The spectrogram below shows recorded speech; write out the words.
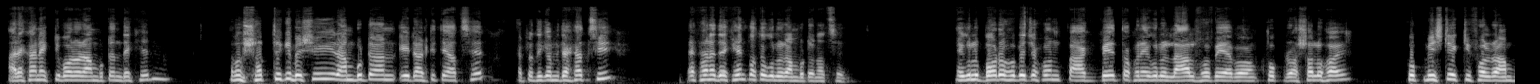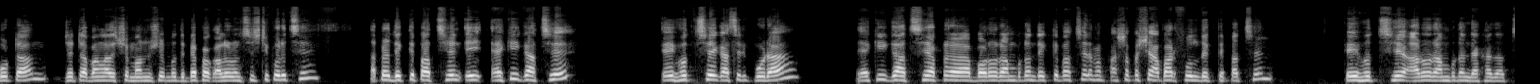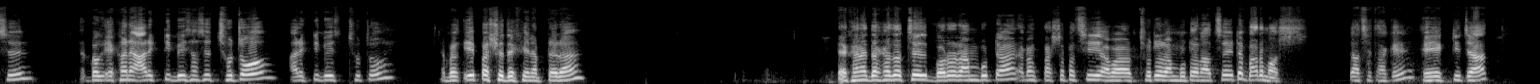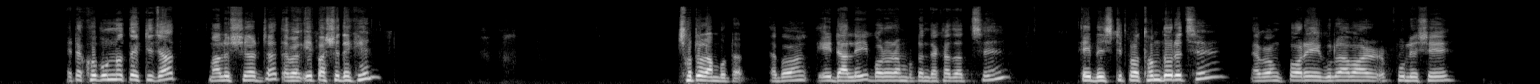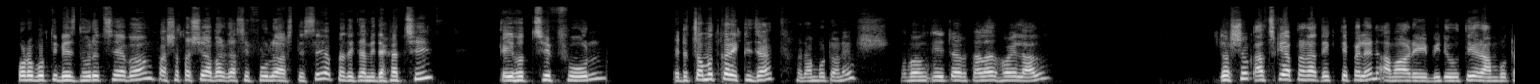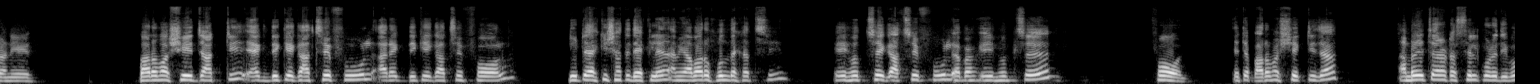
আর এখানে একটি বড় রামবুটান দেখেন। এবং সব থেকে বেশি রামবুটান এই ডালটিতে আছে, আপনাদেরকে আমি দেখাচ্ছি। এখানে দেখেন কতগুলো রামবুটান আছে। এগুলো বড় হবে যখন পাকবে, তখন এগুলো লাল হবে এবং খুব রসালো হয়। খুব মিষ্টি একটি ফল রামবুটান যেটা বাংলাদেশের মানুষের মধ্যে ব্যাপক আলোড়ন সৃষ্টি করেছে। আপনারা দেখতে পাচ্ছেন এই একই গাছে, এই হচ্ছে গাছের গোড়া। একই গাছে আপনারা বড় রামবুটান দেখতে পাচ্ছেন এবং পাশাপাশি আবার ফুল দেখতে পাচ্ছেন। এই হচ্ছে আরও রামবুটান দেখা যাচ্ছে। এবং এখানে আরেকটি বেশ আছে ছোট, আরেকটি বেশ ছোট। এবং এ পাশে দেখেন আপনারা, এখানে দেখা যাচ্ছে বড় রামবুটান এবং পাশাপাশি আবার ছোট রামবুটান আছে। এটা বারো মাস। গাছে থাকে। এই একটি জাত, এটা খুব উন্নত একটি জাত, মালয়েশিয়ার জাত, এবং এ পাশে দেখেন ছোট রামবুটান, এবং এই ডালেই বড় রামবুটান দেখা যাচ্ছে। এই বেশটি প্রথম ধরেছে, এবং পরে এগুলো আবার ফুল এসে পরবর্তী বেশ ধরেছে, এবং পাশাপাশি আবার গাছে ফুল আসতেছে। আপনাদেরকে আমি দেখাচ্ছি, এই হচ্ছে ফুল। এটা চমৎকার একটি জাত রামবুটানের, এবং এটার কালার হয় লাল। দর্শক, আজকে আপনারা দেখতে পেলেন আমার এই ভিডিওতে রামবুটানের বারো মাসে জাতটি, একদিকে গাছে ফুল আর একদিকে গাছে ফল। দুটো একই সাথে দেখলেন, আমি আবারও ফুল দেখাচ্ছি। এই হচ্ছে গাছে ফুল এবং এই হচ্ছে ফল। এটা বারো মাসে একটি জাত। আমরা এই চারাটা সেল করে দিব।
